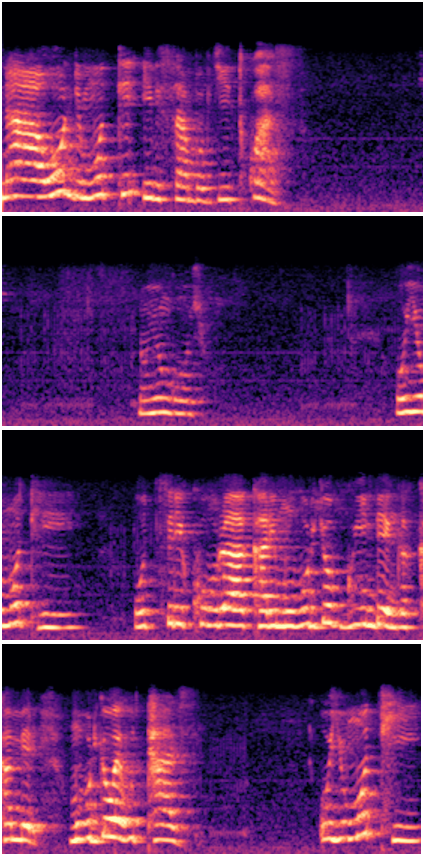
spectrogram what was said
nta wundi muti ibisambo byitwaza. Ni uyu nguyu. Uyu muti utsirika uburakari mu buryo bw'indengakamere mu buryo we utazi uyu muti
